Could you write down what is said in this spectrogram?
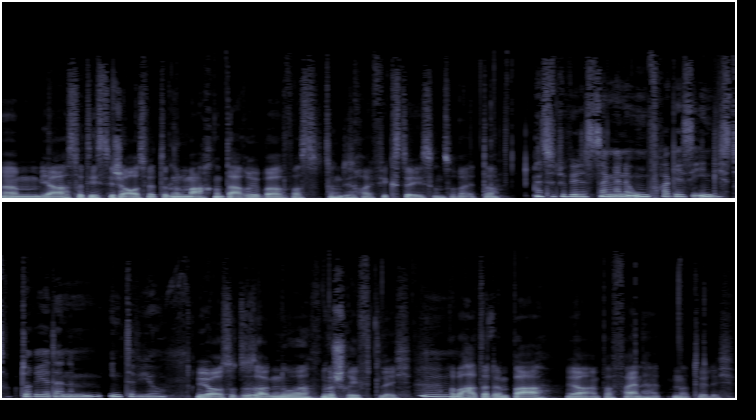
ähm, ja statistische Auswertungen machen darüber, was sozusagen das häufigste ist und so weiter. Also du würdest sagen, eine Umfrage ist ähnlich strukturiert einem Interview. Ja, sozusagen nur nur schriftlich, mhm. aber hat halt ein paar ja ein paar Feinheiten natürlich.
